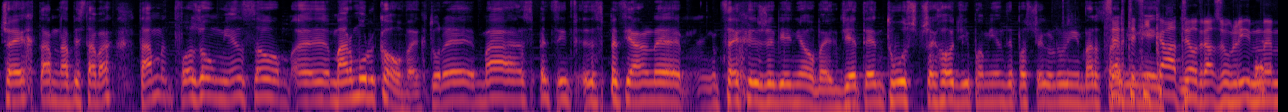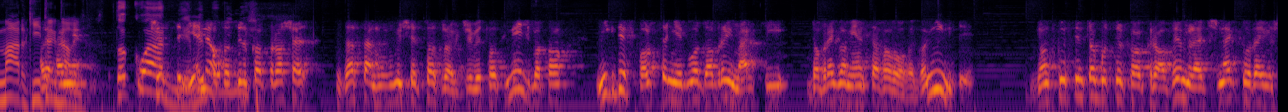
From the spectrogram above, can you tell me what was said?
Czech, tam na wystawach, tam tworzą mięso marmurkowe, które ma specyf- specjalne cechy żywieniowe, gdzie ten tłuszcz przechodzi pomiędzy poszczególnymi warstwami Certyfikaty mięsa. od razu, marki i tak dalej. Dokładnie. Wszyscy My wiemy o to, powinniśmy- tylko proszę zastanówmy się, co zrobić, żeby to zmienić, bo to nigdy w Polsce nie było dobrej marki dobrego mięsa wołowego. Nigdy. W związku z tym to były tylko krowy mleczne, które już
